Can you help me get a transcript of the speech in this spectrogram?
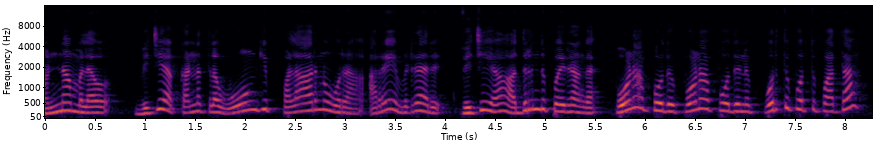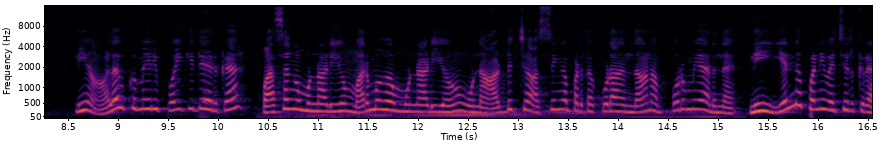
அண்ணாமலை விஜயா கண்ணத்துல ஓங்கி பலார்னு ஒரு அறைய விடுறாரு. விஜயா அதிர்ந்து போயிடுறாங்க. போனா போது போனா போதுன்னு பொறுத்து பொறுத்து பார்த்தா நீ அளவுக்கு மீறி போய்க்கிட்டே இருக்க. பசங்க முன்னாடியும் மருமக முன்னாடியும் உன்னை அடிச்சு அசிங்கப்படுத்த கூடாதுன்னு தான் நான் பொறுமையா இருந்தேன். நீ என்ன பண்ணி வச்சிருக்கிற?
